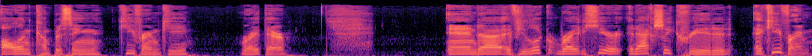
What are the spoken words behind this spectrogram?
all encompassing keyframe key right there, and uh, if you look right here, it actually created a keyframe.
